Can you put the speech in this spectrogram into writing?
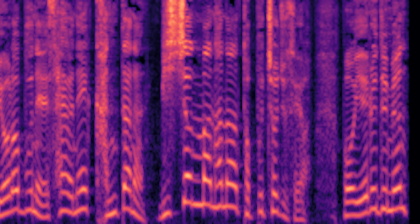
여러분의 사연에 간단한 미션만 하나 덧붙여 주세요. 뭐 예를 들면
